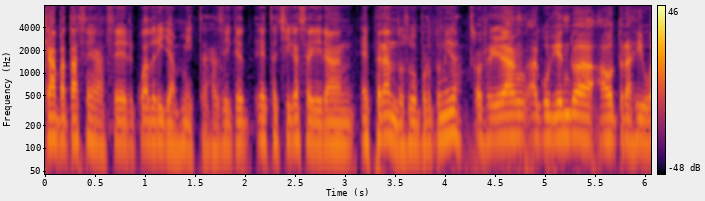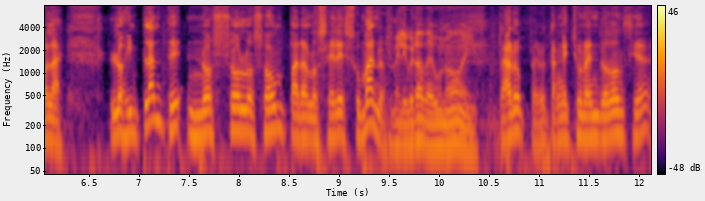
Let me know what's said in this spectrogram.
capataces a hacer cuadrillas mixtas. Así que estas chicas seguirán esperando su oportunidad. O seguirán acudiendo a, otras igualas. Los implantes no solo son para los seres humanos. Me libro de uno hoy. Claro, pero te han hecho una endodoncia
